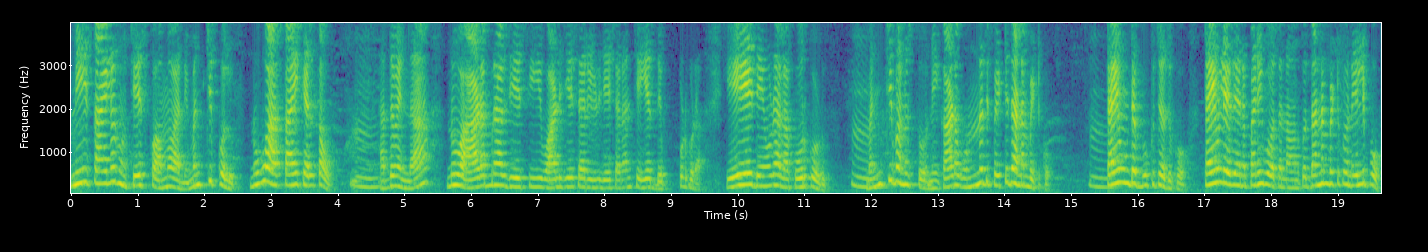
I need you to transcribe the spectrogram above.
నీ స్థాయిలో నువ్వు చేసుకో అమ్మవారిని. మంచి కొలు. నువ్వు ఆ స్థాయికి వెళ్తావు. అర్థమైందా? నువ్వు ఆడంబరాలు చేసి వాళ్ళు చేశారు వీళ్ళు చేశారు అని చెయ్యొద్దు ఎప్పుడు కూడా. ఏ దేవుడు అలా కోరుకోడు. మంచి మనసుతో నీ కాడ ఉన్నది పెట్టి దండం పెట్టుకో. టైం ఉంటే బుక్ చదువుకో. టైం లేదైనా పనికి పోతున్నావు అనుకో దండం పెట్టుకొని వెళ్ళిపో.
